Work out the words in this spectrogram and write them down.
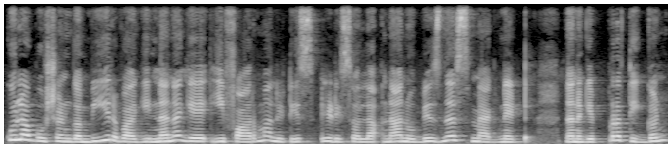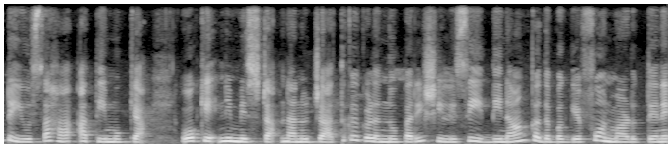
ಕುಲಭೂಷಣ್ ಗಂಭೀರವಾಗಿ ನನಗೆ ಈ ಫಾರ್ಮಾಲಿಟೀಸ್ ಹಿಡಿಸೋಲ್ಲ. ನಾನು ಬಿಸ್ನೆಸ್ ಮ್ಯಾಗ್ನೆಟ್. ನನಗೆ ಪ್ರತಿ ಗಂಟೆಯೂ ಸಹ ಅತಿ ಮುಖ್ಯ. ಓಕೆ? ನಿಮ್ಮಿಷ್ಟ. ನಾನು ಜಾತಕಗಳನ್ನು ಪರಿಶೀಲಿಸಿ ದಿನಾಂಕದ ಬಗ್ಗೆ ಫೋನ್ ಮಾಡುತ್ತೇನೆ.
